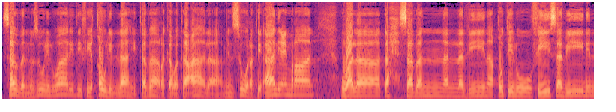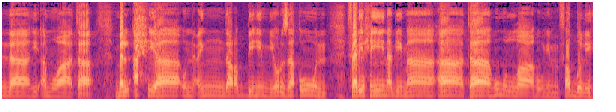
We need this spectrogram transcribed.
سبب النزول الوارد في قول الله تبارك وتعالى من سورة آل عمران ولا تحسبن الذين قتلوا في سبيل الله أمواتا بل أحياء عند ربهم يرزقون فرحين بما آتاهم الله من فضله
